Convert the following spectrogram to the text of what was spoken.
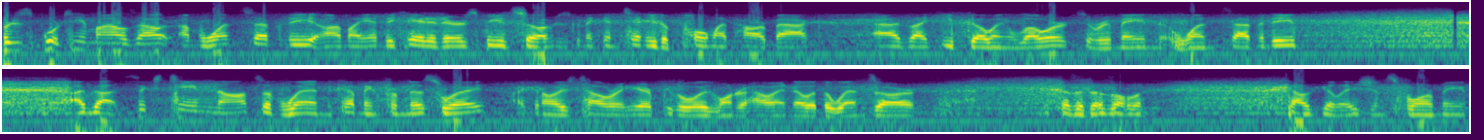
We're just 14 miles out. I'm 170 on my indicated airspeed, so I'm just going to continue to pull my power back as I keep going lower to remain 170. I've got 16 knots of wind coming from this way. I can always tell right here. People always wonder how I know what the winds are because it does all the calculations for me.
